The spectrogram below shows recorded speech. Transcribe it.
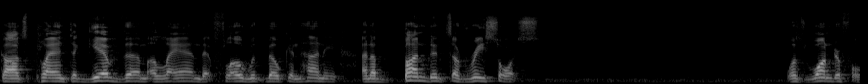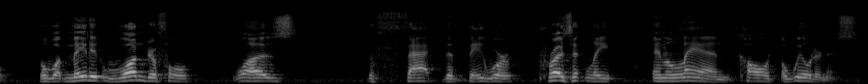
God's plan to give them a land that flowed with milk and honey, an abundance of resource was wonderful. But what made it wonderful was the fact that they were presently in a land called a wilderness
